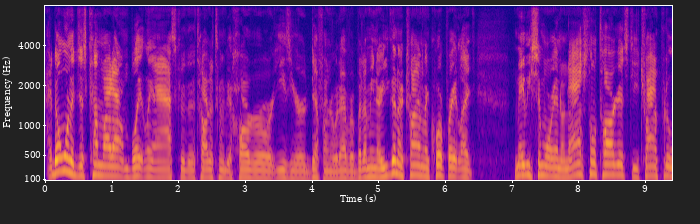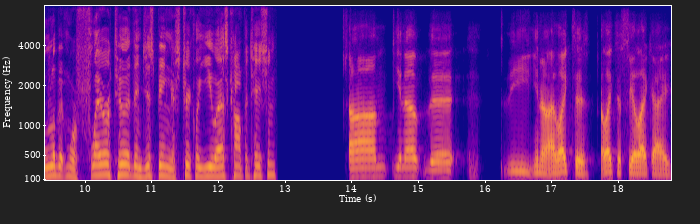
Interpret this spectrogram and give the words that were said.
I don't want to just come right out and blatantly ask if the target's going to be harder or easier or different or whatever. But I mean, are you going to try and incorporate like maybe some more international targets? Do you try and put a little bit more flair to it than just being a strictly U.S. competition? Um, you know the the you know I like to I like to feel like I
